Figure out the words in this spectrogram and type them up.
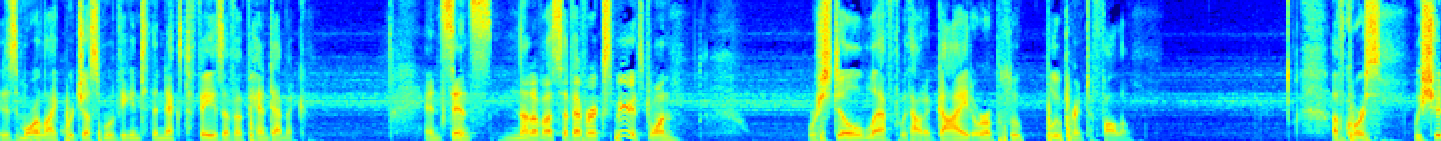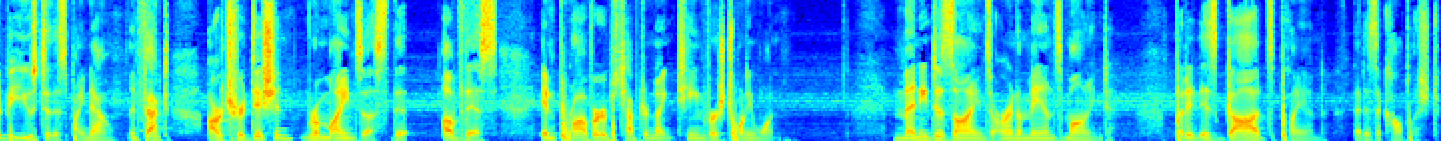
it is more like we're just moving into the next phase of a pandemic. And since none of us have ever experienced one, we're still left without a guide or a pl- blueprint to follow. Of course, we should be used to this by now. In fact, our tradition reminds us that, of this in Proverbs chapter 19 verse 21. Many designs are in a man's mind, but it is God's plan that is accomplished.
